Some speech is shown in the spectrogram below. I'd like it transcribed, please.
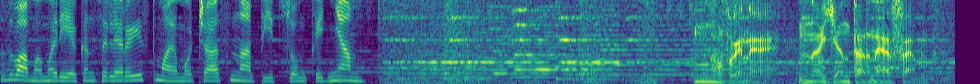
З вами Марія Канцелярист. Маємо час на підсумки дня. Новини на Янтарна ФМ.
